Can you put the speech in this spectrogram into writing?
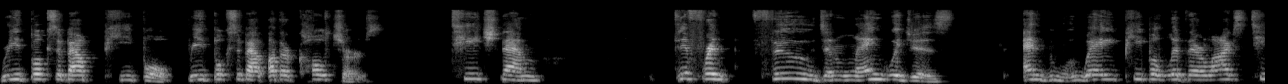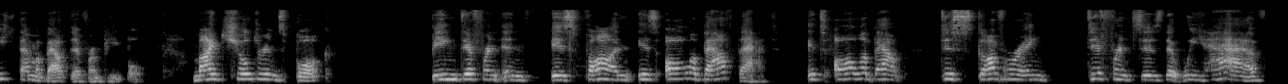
Read books about people. Read books about other cultures. Teach them different foods and languages and way people live their lives. Teach them about different people. My children's book, Being Different in, is Fun, is all about that. It's all about discovering differences that we have,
